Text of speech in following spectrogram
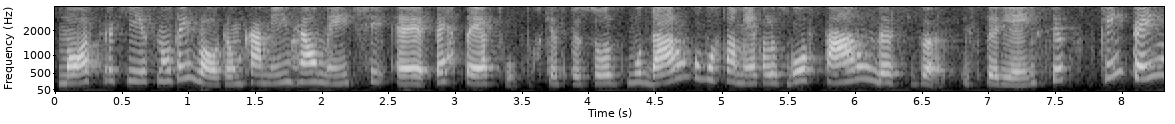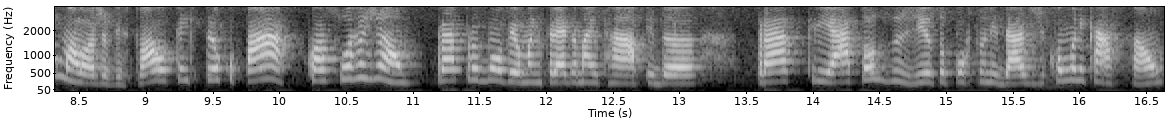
mostra que isso não tem volta. É um caminho realmente é, perpétuo, porque as pessoas mudaram o comportamento, elas gostaram dessa experiência. Quem tem uma loja virtual tem que preocupar com a sua região para promover uma entrega mais rápida, para criar todos os dias oportunidades de comunicação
